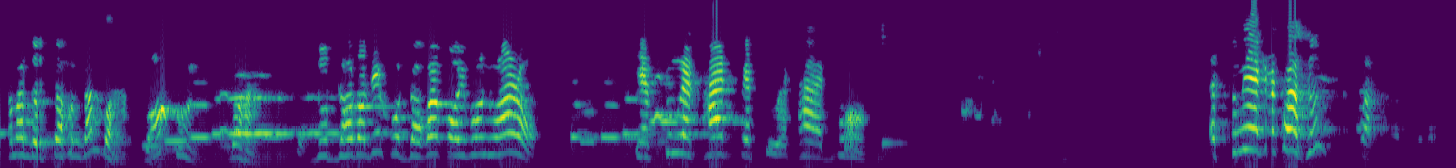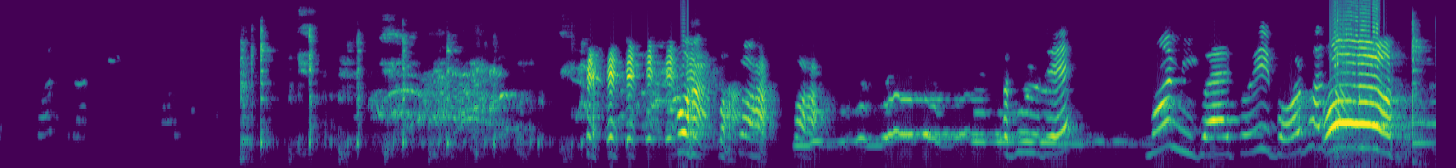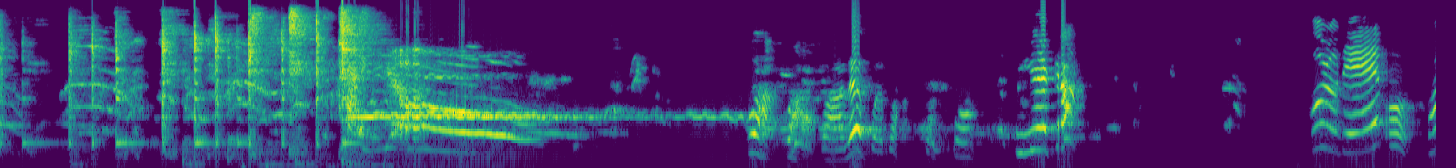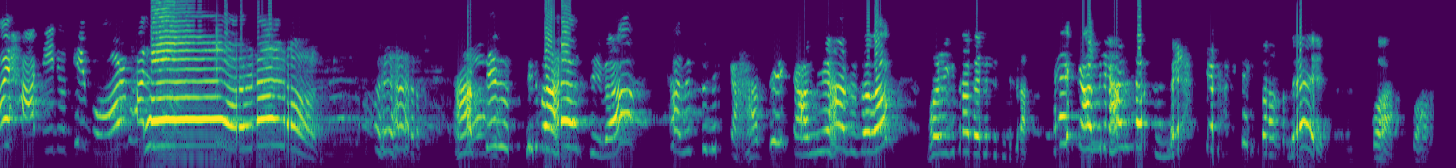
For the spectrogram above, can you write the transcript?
আমাৰ দৈত্য সন্তান বহা শুন বহা। যুদ্ধ যদি শুদ্ধকৈ কৰিব নোৱাৰ। পেটটো এঠাইত পেটটো এঠাইত তুমি একে কোৱাচোন। গুৰুদেৱ মই মৃগয়াল কৰি বৰ ভাল অ! তুমি একা অ। মই হাতীত উঠি বৰ ভালো। হাতীত উঠিবাহে উঠিবা। খালি তুমি হাতী কামি অহা দুডালত ভৰিকেইটা বেলি দিবা সেই কামি থাকি থাকিবা দেই। বহা বহা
